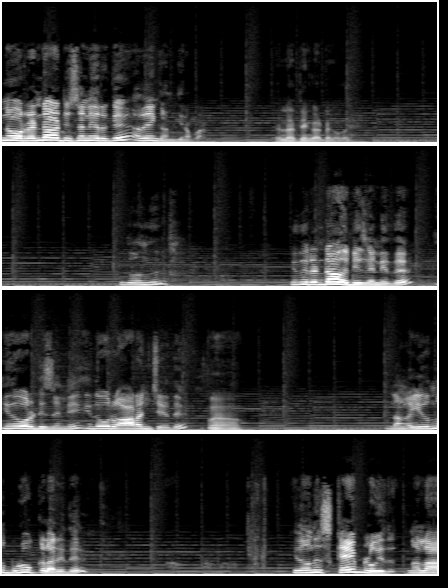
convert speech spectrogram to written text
இன்னும் ஒரு ரெண்டாவது டிசைன் இருக்கு அதையும் காமிக்கிற பாருங்க. எல்லாத்தையும் காட்டுங்க பாய். இது வந்து இது ரெண்டாவது டிசைன் இது. இது ஒரு டிசைனு இது ஒரு ஆரஞ்சு இது. நாங்கள் இது வந்து ப்ளூ கலர் இது. இது வந்து ஸ்கை ப்ளூ இது. நல்லா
